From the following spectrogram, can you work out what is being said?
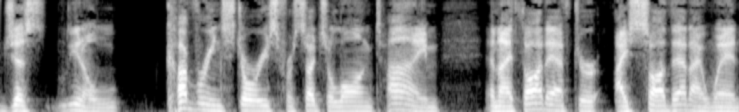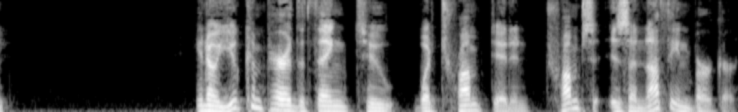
just you know covering stories for such a long time, and I thought after I saw that, I went, you know, you compared the thing to what Trump did, and Trump's is a nothing burger.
